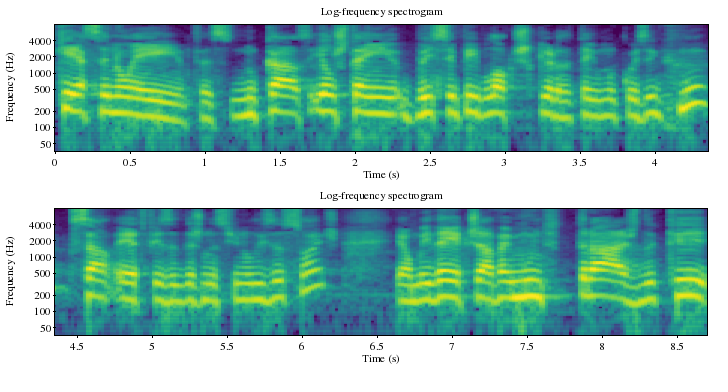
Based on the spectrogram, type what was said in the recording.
que essa não é a ênfase. No caso, eles têm, o PCP e o Bloco de Esquerda têm uma coisa em comum, que são, é a defesa das nacionalizações. É uma ideia que já vem muito de trás de que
